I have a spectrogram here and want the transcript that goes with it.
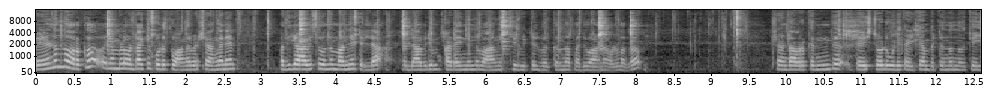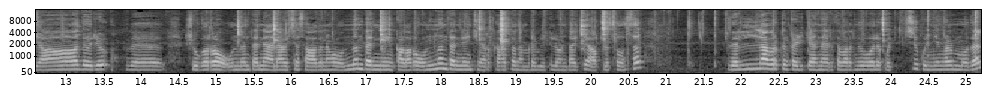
വേണമെന്നവർക്ക് നമ്മൾ ഉണ്ടാക്കി കൊടുക്കും. അങ്ങനെ പക്ഷെ അങ്ങനെ അധികം ആവശ്യമൊന്നും വന്നിട്ടില്ല. എല്ലാവരും കടയിൽ നിന്ന് വാങ്ങിച്ച് വീട്ടിൽ വെക്കുന്ന പതിവാണ് ഉള്ളത്. പക്ഷേ ഉണ്ട് അവർക്ക് എന്ത് ടേസ്റ്റോട് കൂടി കഴിക്കാൻ പറ്റുമെന്ന് നോക്കിയാൽ യാതൊരു ഷുഗറോ ഒന്നും തന്നെ അനാവശ്യ സാധനങ്ങളോ ഒന്നും തന്നെയും കളറോ ഒന്നും തന്നെയും ചേർക്കാത്ത നമ്മുടെ വീട്ടിലുണ്ടാക്കിയ ആപ്പിൾ സോസ് ഇതെല്ലാവർക്കും കഴിക്കാൻ നേരത്തെ പറഞ്ഞതുപോലെ കൊച്ചു കുഞ്ഞുങ്ങൾ മുതൽ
